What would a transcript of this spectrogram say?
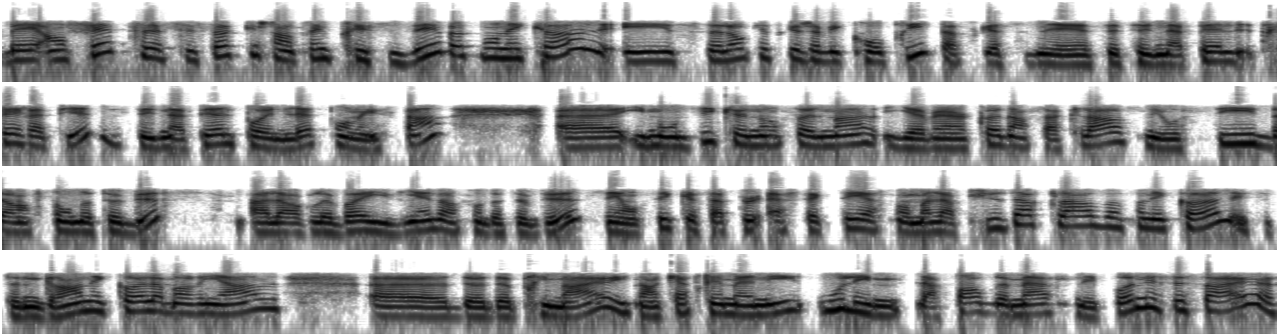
Ben en fait, c'est ça que je suis en train de préciser avec mon école et selon qu'est-ce que j'avais compris parce que c'était un appel très rapide, c'était un appel pas une lettre pour l'instant. Euh, ils m'ont dit que non seulement il y avait un cas dans sa classe, mais aussi dans son autobus. Alors, le va-et-vient dans son autobus et on sait que ça peut affecter à ce moment-là plusieurs classes dans son école et c'est une grande école à Montréal euh, de, de, primaire. Est en quatrième année où les, la porte de masque n'est pas nécessaire.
